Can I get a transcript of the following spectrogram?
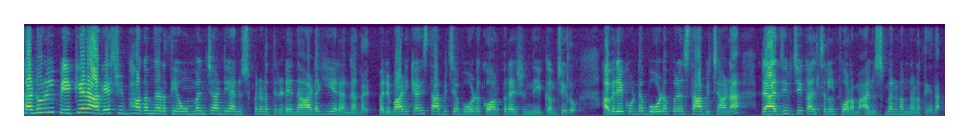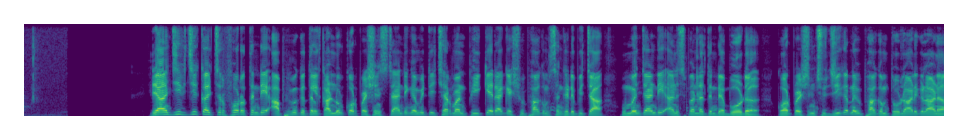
കണ്ണൂരിൽ പി കെ രാഗേഷ് വിഭാഗം നടത്തിയ ഉമ്മൻചാണ്ടി അനുസ്മരണത്തിനിടെ നാടകീയ രംഗങ്ങൾ പരിപാടിക്കായി സ്ഥാപിച്ച ബോർഡ് കോർപ്പറേഷൻ നീക്കം ചെയ്തു. അവരെക്കൊണ്ട് ബോർഡ് പുനഃസ്ഥാപിച്ചാണ് രാജീവ് ജി കൾച്ചറൽ ഫോറം അനുസ്മരണം നടത്തിയത്. രാജീവ് ജി കൾച്ചർ ഫോറത്തിന്റെ ആഭിമുഖ്യത്തിൽ Kannur corporation standing committee chairman P K Ragesh വിഭാഗം സംഘടിപ്പിച്ച ഉമ്മൻചാണ്ടി അനുസ്മരണത്തിന്റെ ബോർഡ് കോർപ്പറേഷൻ ശുചീകരണ വിഭാഗം തൊഴിലാളികളാണ്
